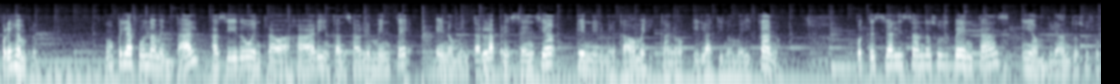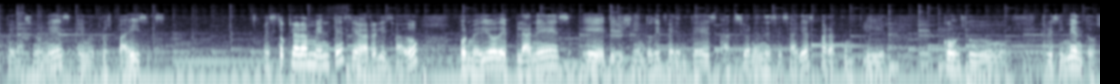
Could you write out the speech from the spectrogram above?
por ejemplo, un pilar fundamental ha sido en trabajar incansablemente en aumentar la presencia en el mercado mexicano y latinoamericano, potencializando sus ventas y ampliando sus operaciones en otros países. Esto claramente se ha realizado por medio de planes eh, dirigiendo diferentes acciones necesarias para cumplir con sus crecimientos.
